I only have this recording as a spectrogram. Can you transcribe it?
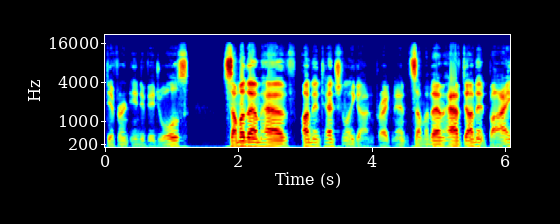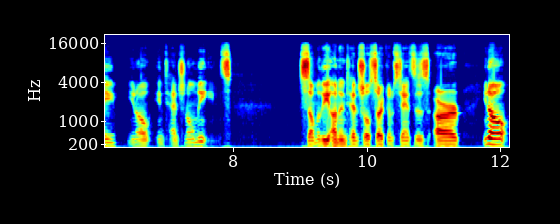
different individuals some of them have unintentionally gotten pregnant. Some of them have done it by, you know, intentional means. Some of the unintentional circumstances are, you know,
